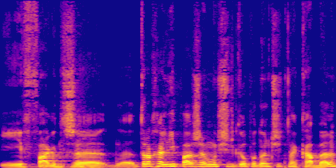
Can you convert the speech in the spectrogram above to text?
I fakt, że no, trochę lipa, że musisz go podłączyć na kabel,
